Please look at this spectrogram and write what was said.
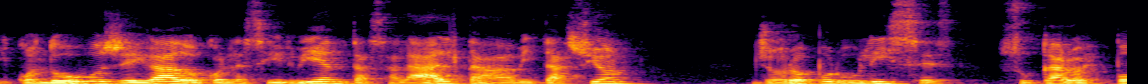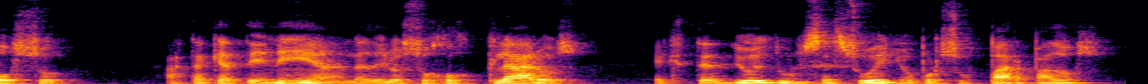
Y cuando hubo llegado con las sirvientas a la alta habitación lloró por ulises su caro esposo hasta que atenea la de los ojos claros extendió el dulce sueño por sus párpados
